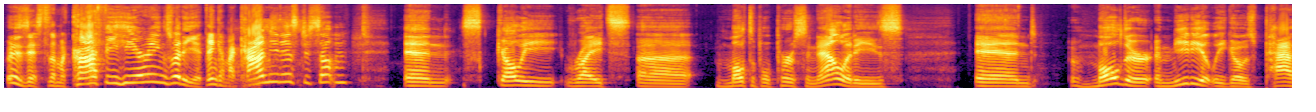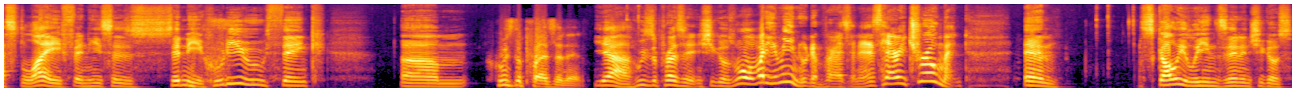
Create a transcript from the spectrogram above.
what is this the McCarthy hearings what do you think I'm a communist or something and Scully writes uh, multiple personalities and Mulder immediately goes past life and he says Sydney who do you think um Who's the president? yeah, who's the president? And she goes, well, what do you mean who the president is? Harry Truman. And Scully leans in and she goes,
